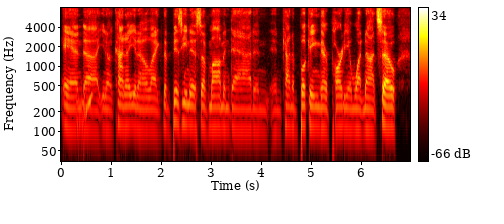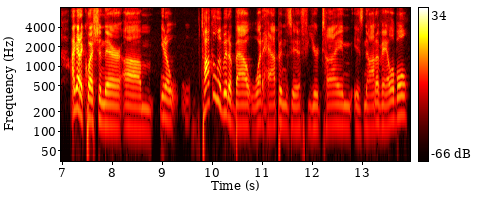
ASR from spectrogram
and Mhm. uh, you know, kind of, you know, like the busyness of mom and dad, and and kind of booking their party and whatnot. So, I got a question there. Um, you know, talk a little bit about what happens if your time is not available.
